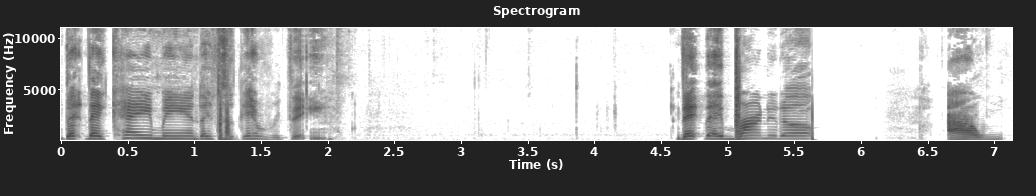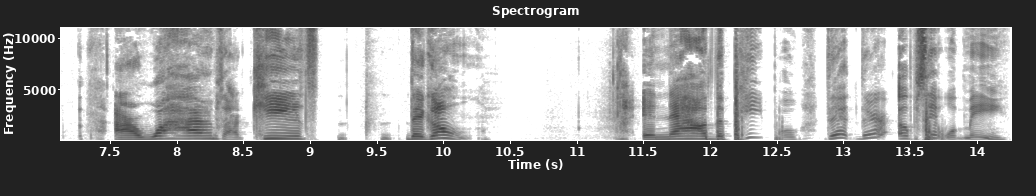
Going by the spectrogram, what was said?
They, they came in, they took everything. They, they burned it up. Our, our wives, our kids, they're gone. And now the people, they're, they're upset with me.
